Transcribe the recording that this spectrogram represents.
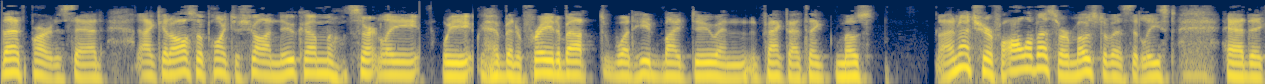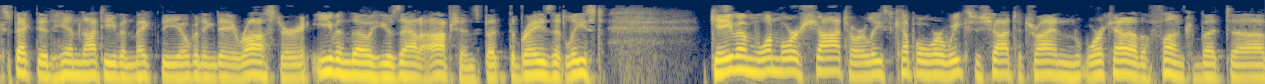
That part is sad. I could also point to Sean Newcomb. Certainly, we have been afraid about what he might do, and in fact, I think most I'm not sure if all of us or most of us at least had expected him not to even make the opening day roster, even though he was out of options. But the Braves at least gave him one more shot or at least a couple more weeks of shot to try and work out of the funk, but uh,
